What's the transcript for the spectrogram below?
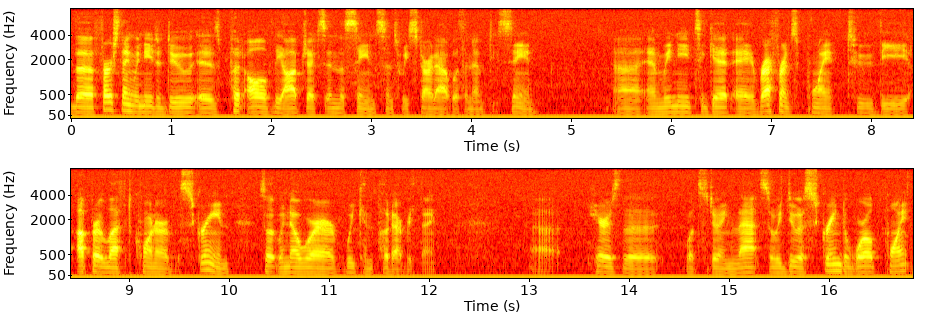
the first thing we need to do is put all of the objects in the scene since we start out with an empty scene uh, and we need to get a reference point to the upper left corner of the screen so that we know where we can put everything. Uh, here's the what's doing that. So we do a screen to world point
